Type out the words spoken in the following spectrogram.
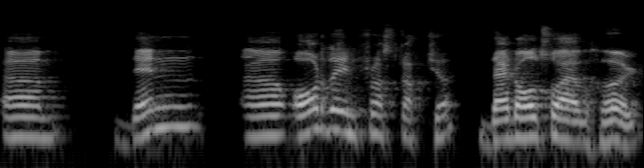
um, then, uh, or the infrastructure, that also I've heard,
